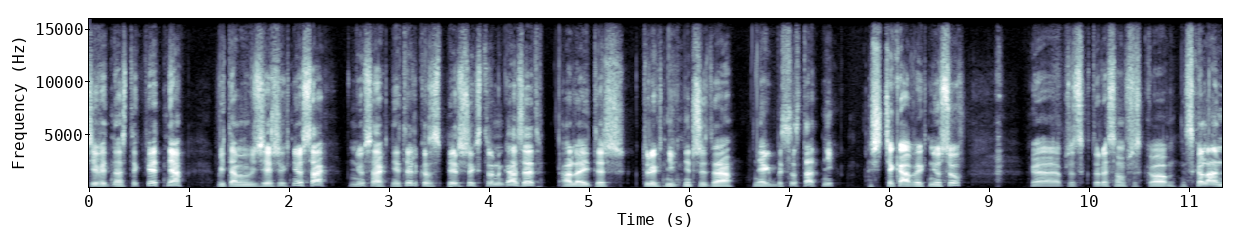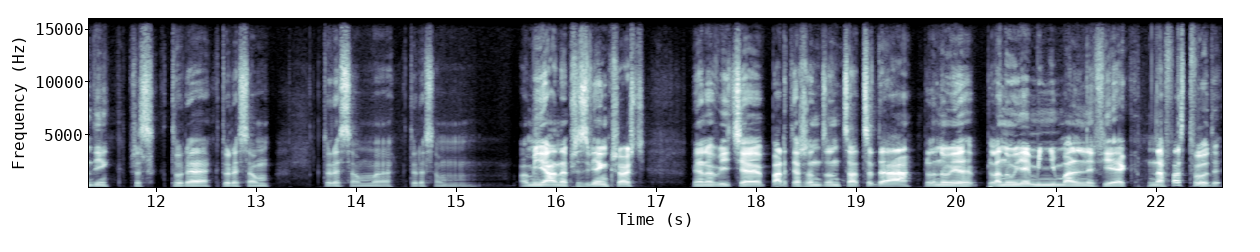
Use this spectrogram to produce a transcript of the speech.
19 kwietnia. Witamy w dzisiejszych newsach. Newsach nie tylko z pierwszych stron gazet, ale i też, których nikt nie czyta, jakby z ostatnich, z ciekawych newsów, e, przez które są wszystko z Holandii, przez które, które są, które są, e, które są omijane przez większość. Mianowicie partia rządząca CDA planuje, planuje minimalny wiek na fast foody.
